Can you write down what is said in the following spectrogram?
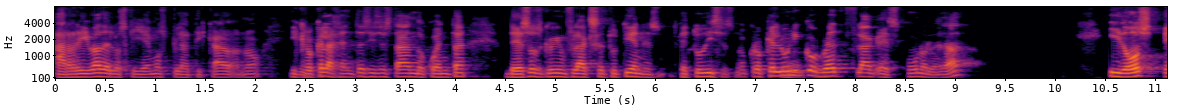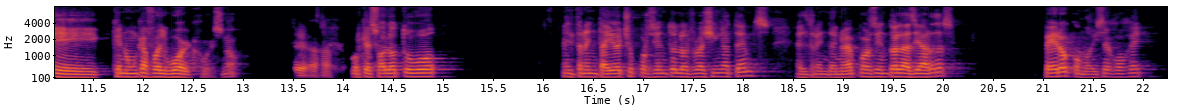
arriba de los que ya hemos platicado, ¿no? Y creo que la gente sí se está dando cuenta de esos green flags que tú tienes, que tú dices, ¿no? Creo que el único red flag es, uno, la edad, y dos, eh, que nunca fue el workhorse, ¿no? Sí, ajá. Porque solo tuvo el 38% de los rushing attempts, el 39% de las yardas, pero como dice Jorge,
